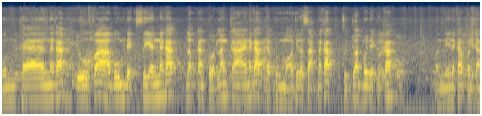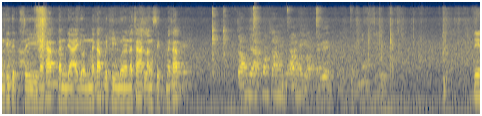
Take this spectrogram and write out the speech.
มนต์แคนนะครับยูฟ่าบูมเด็กเซียนนะครับ รับการตรวจร่างกายนะครับ จากคุณหมอจิรศักดิ์นะครับ สุดยอดมวยเด็กนะครับ วันนี้นะครับวันจันทร์ที่ 14 นะครับ กันยายนนะครับเวทีมวยนานาชาติลังสิตนะครับจำยากต้องจำหัวนี่เราไปเล่ นี่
